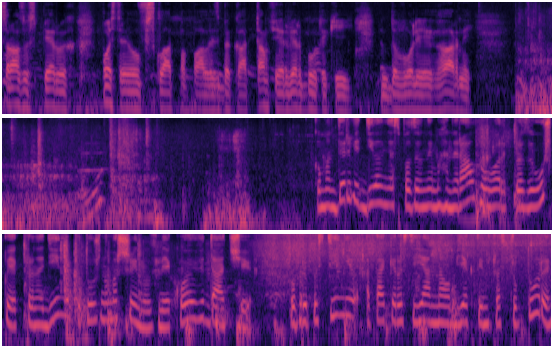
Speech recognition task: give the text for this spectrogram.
одразу з перших пострілів в склад попали з БК. Там фейерверк був такий доволі гарний. Командир відділення з позивним генерал говорить про ЗУшку як про надійну потужну машину з м'якою віддачею. Попри постійні атаки росіян на об'єкти інфраструктури,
